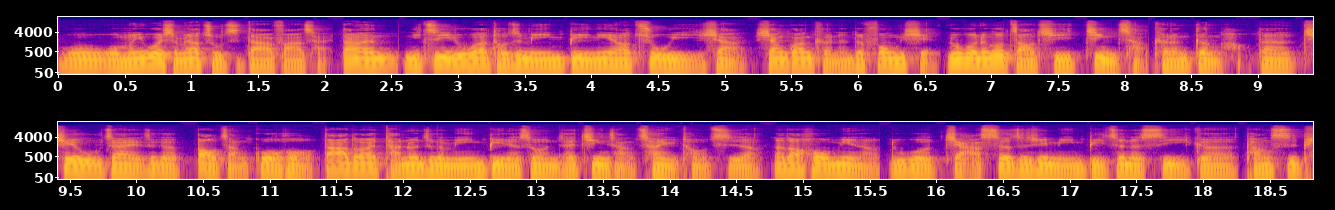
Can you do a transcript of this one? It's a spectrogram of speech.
我我们为什么要阻止大家发财？当然你自己如果要投资民营币，你也要注意一下相关可能的风险。如果能够早期进场，可能更好，但切勿在这个暴涨过后，大家都在谈论这个民营币的时候，你才进场参与投资啊。那到后面啊，如果假设这些民营币真的是一个庞氏骗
